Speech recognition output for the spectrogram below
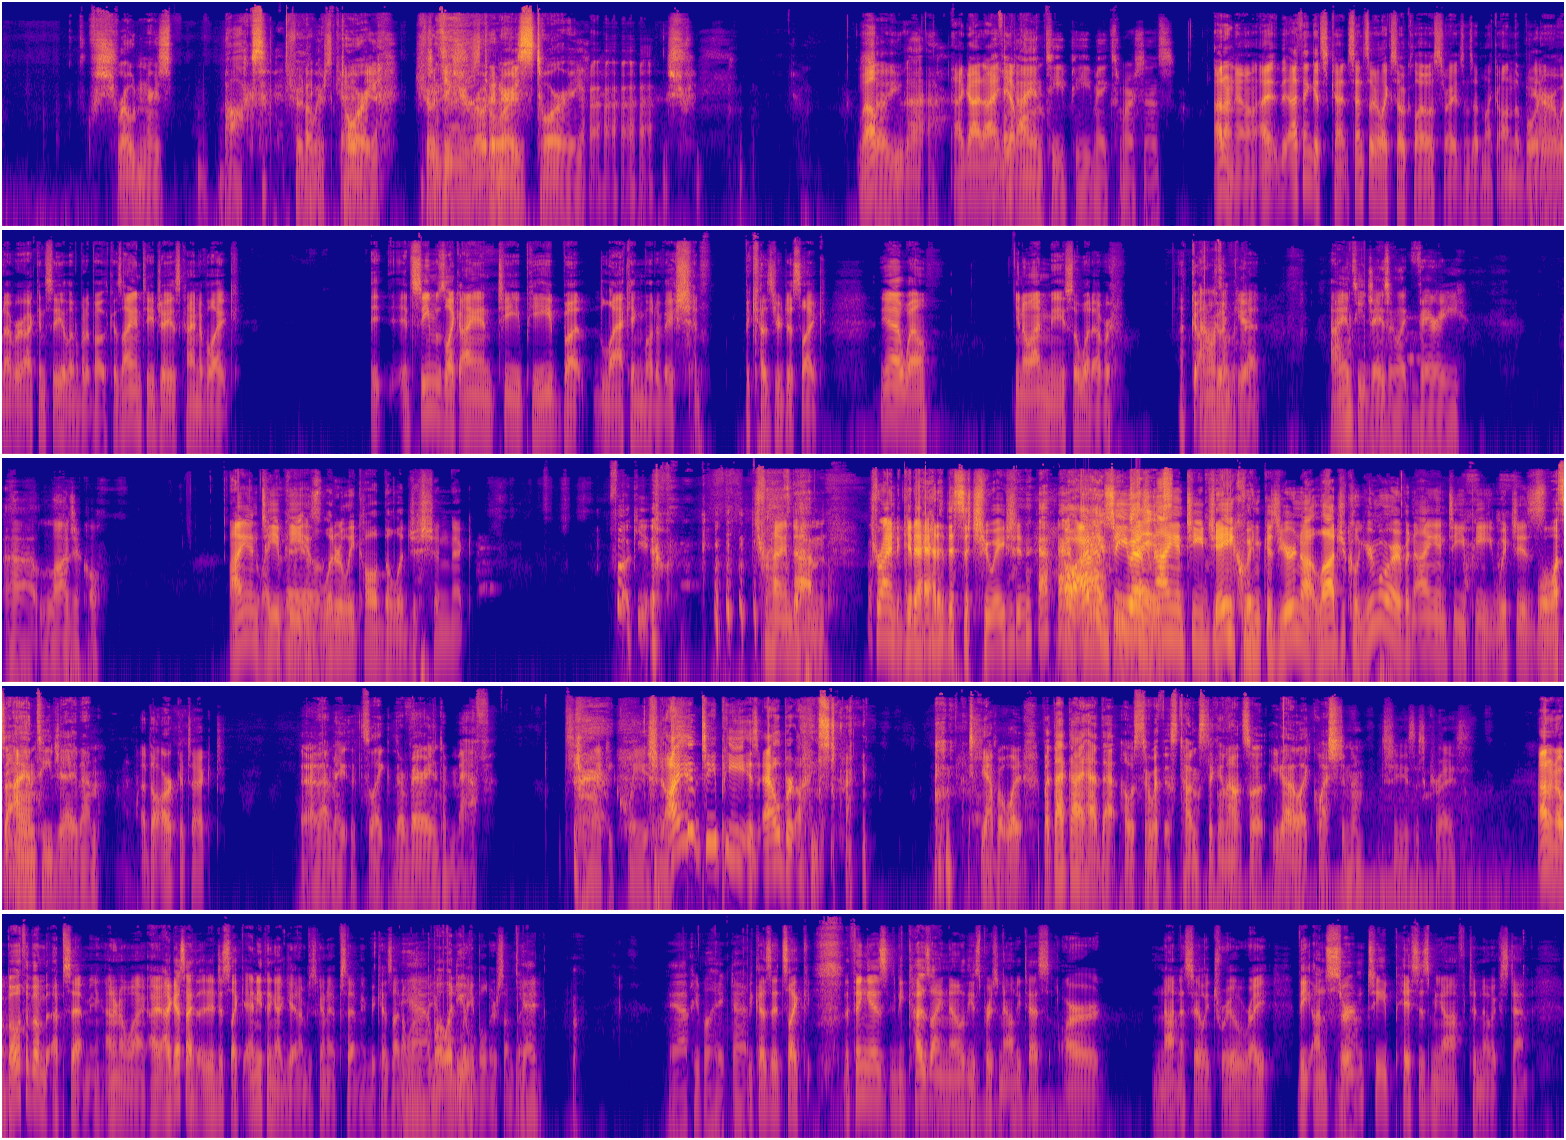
Schrodinger's box. Schrodinger's cat. Tori. yeah. Schrodinger's, Schrodinger's Tori. Sh- Well, so you got. I got I, I think yep. INTP makes more sense. I don't know. I I think it's kind since they're like so close, right? Since I'm like on the border Yeah. or whatever, I can see a little bit of both because INTJ is kind of like it. It seems like INTP, but lacking motivation because you're just like yeah, well, you know, I'm me, so whatever. I'm, I I'm don't good think with you're- that. INTJs are like very uh logical. INTP they, is literally called the logician, Nick. Fuck you. Trying to um trying to get out of this situation. oh, I don't see you as an INTJ, Quinn, because you're not logical. You're more of an INTP, which is well what's the the, INTJ then? uh, the architect. Yeah, that makes it's like they're very into math and like equations. INTP is Albert Einstein. yeah, but what? But that guy had that poster with his tongue sticking out, so you gotta like question him. Jesus Christ. I don't know. Both of them upset me. I don't know why. I, I guess I just like anything I get, I'm just gonna upset me because I don't Yeah, want to be what would you- labeled or something. Yeah, yeah, people hate that. because it's like the thing is because I know these personality tests are not necessarily true, right? The uncertainty pisses me off to no extent.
